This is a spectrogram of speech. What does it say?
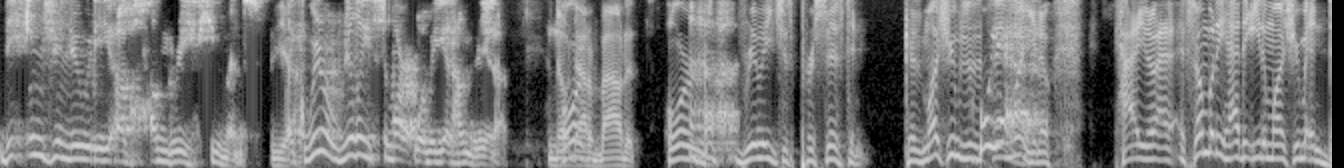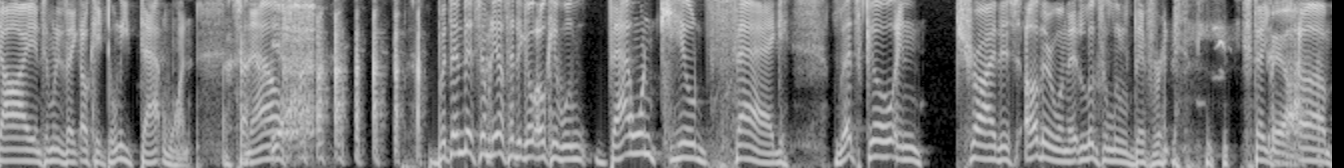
the ingenuity of hungry humans. Yeah. Like we're really smart when we get hungry enough. No Or- doubt about it. or really just persistent because mushrooms are the Oh, same yeah. way you know how you know if somebody had to eat a mushroom and die and somebody's like okay don't eat that one. So now but then somebody else had to go okay well that one killed thag let's go and try this other one that looks a little different. That, Yeah. um,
